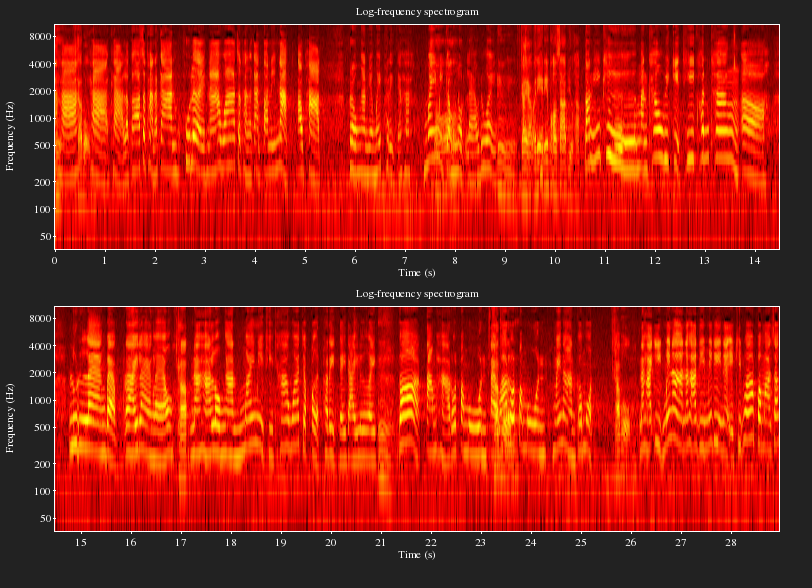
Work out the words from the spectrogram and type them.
นะคะอืมครับผม ค่ะค่ะ แล้วก็สถานการณ์พูดเลยนะว่าสถานการณ์ตอนนี้หนักเอาผาดโรงงานยังไม่ผลิตนะคะ ไม่มีกำหนดแล้วด้วย อืมอืมใช่ครับอันนี้อันนี้พอทราบอยู่ครับ ตอนนี้คือมันเข้าวิกฤตที่ค่อนข้างเอ่อ รุนแรงแบบร้ายแรงแล้วครับนะคะโรงงานไม่มีทีท่าว่าจะเปิดผลิตใด ๆ เลย อืม ก็ตามหารถประมูล แต่ครับว่าผม รถประมูลไม่นานก็หมด ครับผม นะคะอีกไม่นานนะคะดีไม่ดีเนี่ยเอกคิดว่าประมาณสัก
